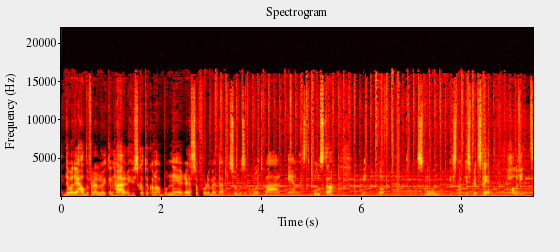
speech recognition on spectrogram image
det var det jeg hadde for denne uken her. Husk at du kan abonnere, så får du med deg episoder som kommer ut hver eneste onsdag. Mitt navn er Thomas Moen. Vi snakkes plutselig. Ha det fint.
